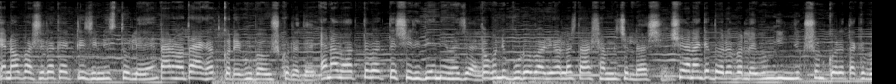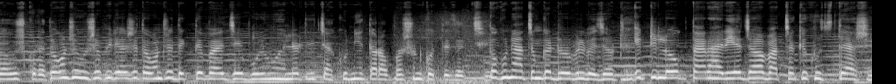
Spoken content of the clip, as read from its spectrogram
এনাও পাশে রাখা একটি জিনিস তুলে তার মাথায় আঘাত করে এবং বেহুশ করে দেয়। এনা ভাগতে ভাগতে সিঁড়ি দিয়ে নেমে যায়। তখনই বুড়ো বাড়িওয়ালা তার সামনে চলে আসে। সে এনাকে ধরে ফেলে এবং ইঞ্জেকশন করে তাকে বেহুশ করে। যখন সে হুশে ফিরে আসে, তখন সে দেখতে পায় যে বুড়ি মহিলাটি চাকু নিয়ে তার অপারেশন করতে যাচ্ছে। তখনই আচমকা ডোরবেল বেজে ওঠে। একটি লোক তার হারিয়ে যাওয়া বাচ্চাকে খুঁজতে আসে।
